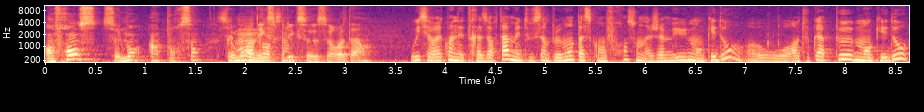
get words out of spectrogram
En France, seulement 1%. Comment on explique ce retard? Oui, c'est vrai qu'on est très en retard, mais tout simplement parce qu'en France, on n'a jamais eu manqué d'eau, ou en tout cas peu manqué d'eau.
